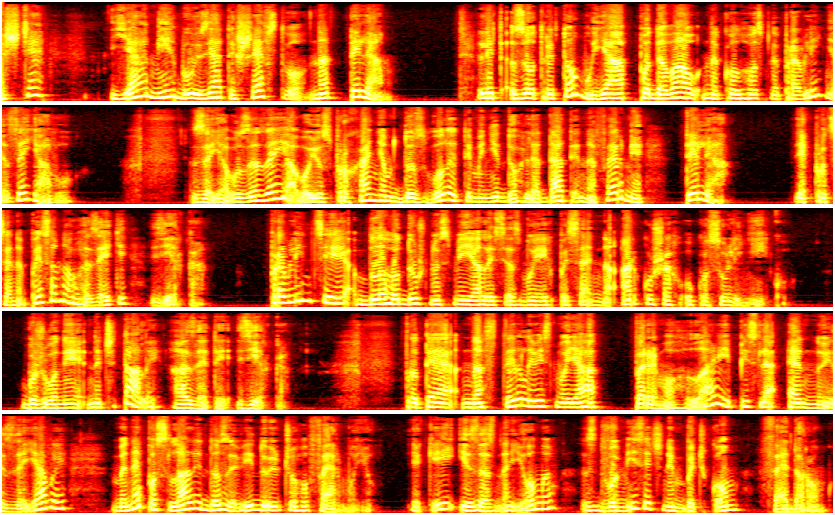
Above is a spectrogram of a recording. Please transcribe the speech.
А ще я міг би взяти шефство над телям. Літ зотри тому я подавав на колгоспне правління заяву. Заяву за заявою з проханням дозволити мені доглядати на фермі теля, як про це написано в газеті Зірка. Правлінці благодушно сміялися з моїх писань на аркушах у косу лінійку, бо ж вони не читали газети Зірка. Проте настирливість моя перемогла, і після енної заяви мене послали до завідуючого фермою, який і зазнайомив з двомісячним бичком Федором.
